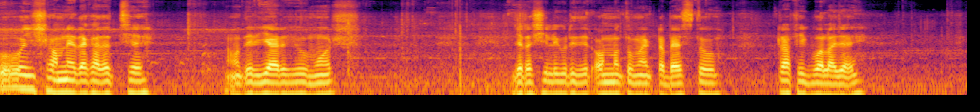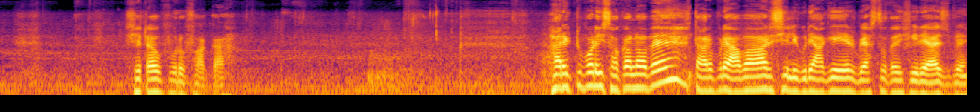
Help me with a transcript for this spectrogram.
ওই সামনে দেখা যাচ্ছে আমাদের ইয়ারভিউ মোড় যেটা শিলিগুড়িতে অন্যতম একটা ব্যস্ত ট্রাফিক বলা যায়। সেটাও পুরো ফাঁকা। আর একটু পরেই সকাল হবে, তারপরে আবার শিলিগুড়ি আগের ব্যস্ততায় ফিরে আসবে।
